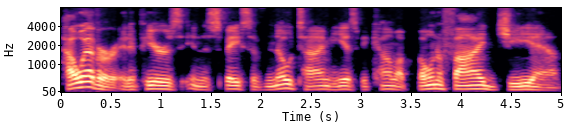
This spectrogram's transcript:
However, it appears in the space of no time he has become a bona fide GM.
